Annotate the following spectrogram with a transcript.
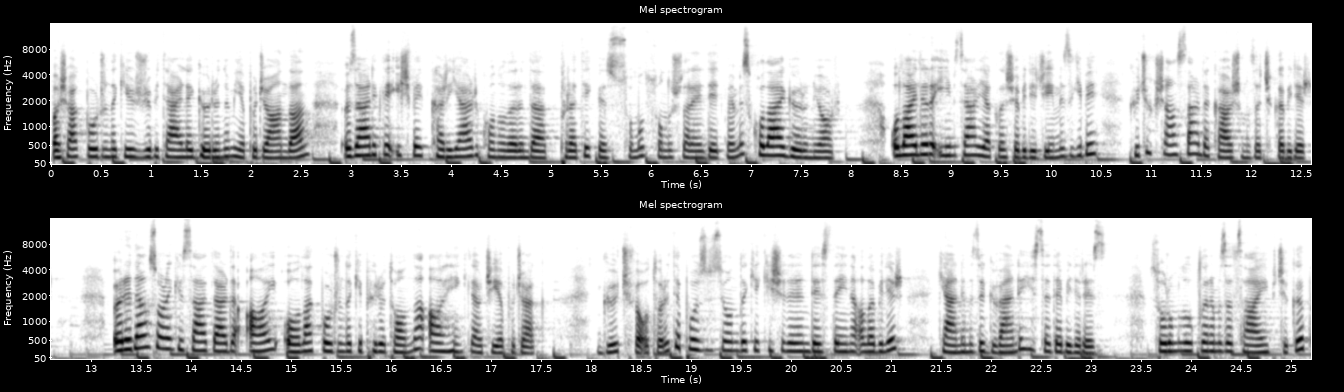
Başak Burcu'ndaki Jüpiter'le görünüm yapacağından özellikle iş ve kariyer konularında pratik ve somut sonuçlar elde etmemiz kolay görünüyor. Olaylara iyimser yaklaşabileceğimiz gibi küçük şanslar da karşımıza çıkabilir. Öğleden sonraki saatlerde Ay, Oğlak Burcu'ndaki Plüton'la ahenkli açı yapacak. Güç ve otorite pozisyondaki kişilerin desteğini alabilir, kendimizi güvende hissedebiliriz. Sorumluluklarımıza sahip çıkıp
